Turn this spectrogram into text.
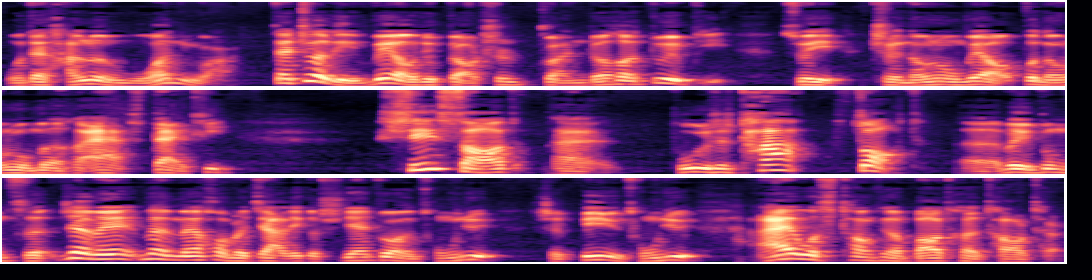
我在谈论我女儿。在这里 will 就表示转折和对比，所以只能用 will，不能用 when 和 as 代替。She thought 哎，主语是她 thought。呃，谓语动词认为，when 后边加了一个时间状语从句，是宾语从句。I was talking about her daughter。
